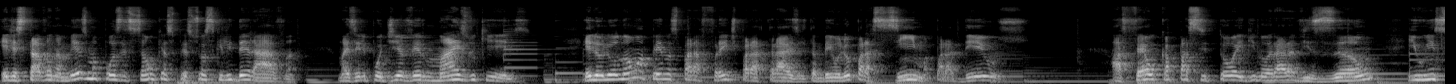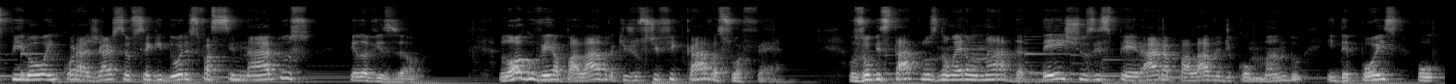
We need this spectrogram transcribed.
Ele estava na mesma posição que as pessoas que liderava, mas ele podia ver mais do que eles. Ele olhou não apenas para frente e para trás, ele também olhou para cima, para Deus. A fé o capacitou a ignorar a visão e o inspirou a encorajar seus seguidores fascinados pela visão. Logo veio a palavra que justificava sua fé. Os obstáculos não eram nada, deixe-os esperar a palavra de comando e depois o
